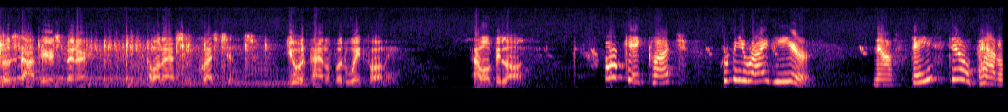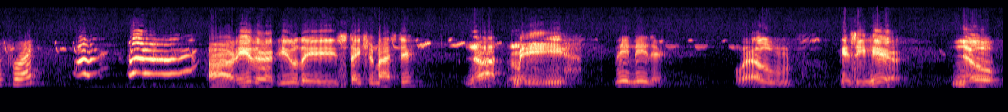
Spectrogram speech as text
We'll stop here, Spinner. I want to ask some questions. You and Paddlefoot wait for me. I won't be long. Okay, Clutch. We'll be right here. Now stay still, Paddlefoot. Are either of you the station master? Not me. Me neither. Well, is he here? Nope,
